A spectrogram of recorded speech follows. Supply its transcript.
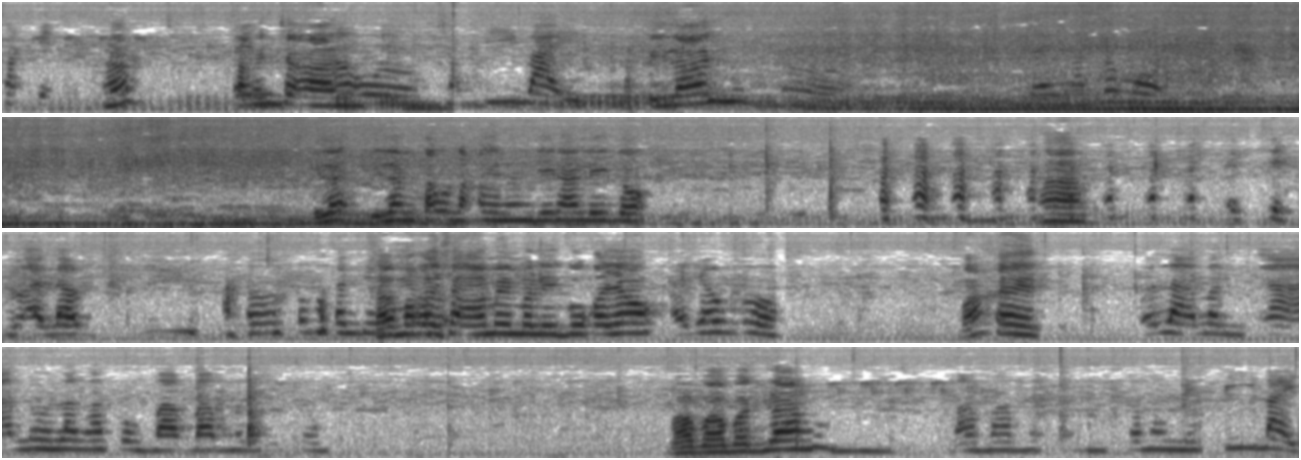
sakit. Ha? Sakit saan? Oo, sa pilay. Pilay? Oo. Dahil na gamot. Ilan, ilang taon na kayo nang hindi naligo? ha? Hindi ko alam. Sama kayo sa amin, maligo kayo? Ayaw ko. Bakit? Wala, mag, ah, ano lang ako, bababot ito. Bababad lang. Bababot ito ng may pilay.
